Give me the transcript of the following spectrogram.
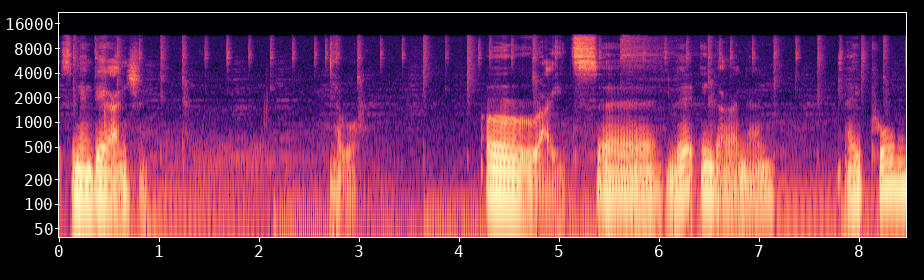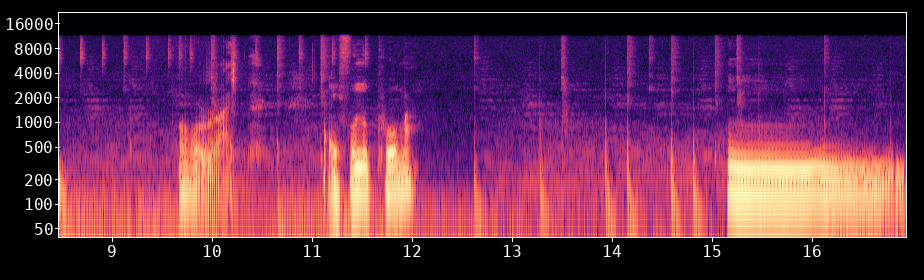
Sinende kanje yabo. Alright uh, le ingakanani iPhone. Alright. iPhone Puma. Mm.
